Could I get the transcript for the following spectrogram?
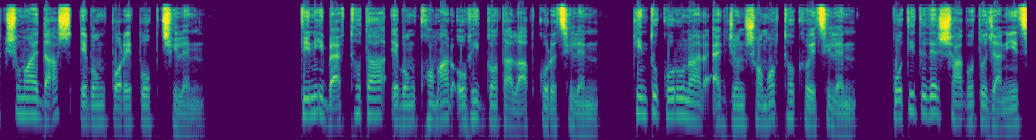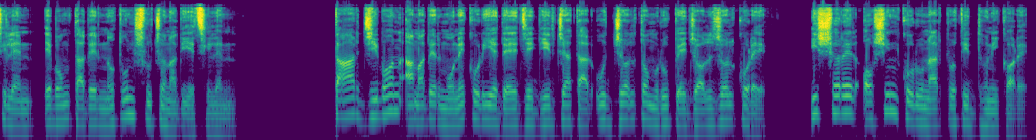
একসময় দাস এবং পরে পোপ ছিলেন। তিনি ব্যর্থতা এবং ক্ষমার অভিজ্ঞতা লাভ করেছিলেন, কিন্তু করুণার একজন সমর্থক হয়েছিলেন, পতিতদের স্বাগত জানিয়েছিলেন এবং তাদের নতুন সূচনা দিয়েছিলেন। তার জীবন আমাদের মনে করিয়ে দেয় যে গির্জা তার উজ্জ্বলতম রূপে জলজল করে ঈশ্বরের অসীম করুণার প্রতিধ্বনি করে।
